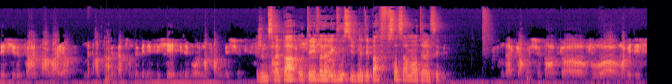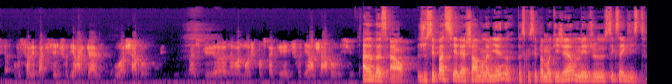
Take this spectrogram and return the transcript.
d'essayer de faire un travail, euh, permettre à toutes Ah. les personnes de bénéficier et de nourrir ma famille, monsieur. Je ne serais pas au téléphone avec vous si je n'étais pas sincèrement intéressé. D'accord, monsieur. Donc, euh, vous, euh, vous m'avez dit, vous savez pas si c'est une chaudière à gaz ou à charbon? Parce que euh, normalement, je pense pas qu'il y ait une chaudière à charbon, monsieur. Ah bah alors je sais pas si elle est à charbon la mienne parce que c'est pas moi qui gère mais je sais que ça existe.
